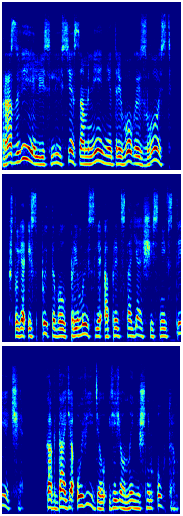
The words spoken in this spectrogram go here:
Развеялись ли все сомнения, тревога и злость, что я испытывал при мысли о предстоящей с ней встрече, когда я увидел ее нынешним утром?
